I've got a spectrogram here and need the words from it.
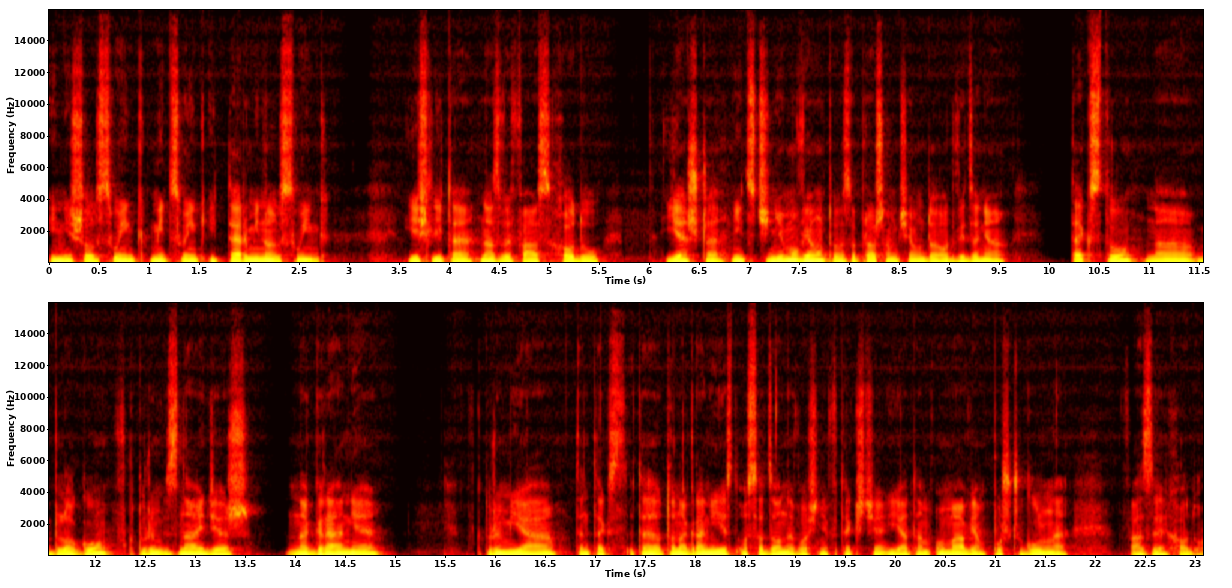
initial swing, mid-swing i terminal swing – jeśli te nazwy faz chodu jeszcze nic Ci nie mówią, to zapraszam Cię do odwiedzenia tekstu na blogu, w którym znajdziesz nagranie, w którym ja ten tekst, te, to nagranie jest osadzone właśnie w tekście i ja tam omawiam poszczególne fazy chodu.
